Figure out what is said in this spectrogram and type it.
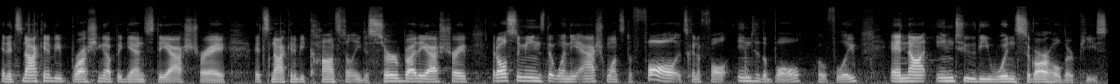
and it's not going to be brushing up against the ashtray. It's not going to be constantly disturbed by the ashtray. It also means that when the ash wants to fall, it's going to fall into the bowl, hopefully, and not into the wooden cigar holder piece.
